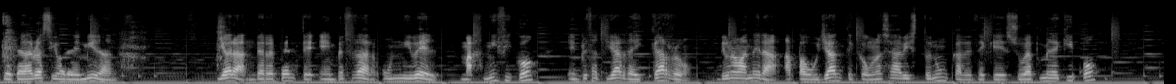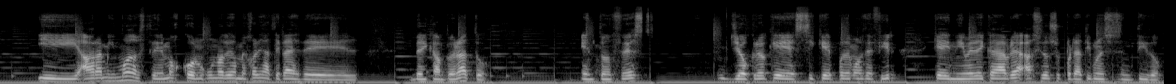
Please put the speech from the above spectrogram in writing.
que Calabria se iba de Milan. Y ahora, de repente, empieza a dar un nivel magnífico, empieza a tirar de carro de una manera apabullante como no se ha visto nunca desde que sube al primer equipo. Y ahora mismo nos tenemos con uno de los mejores laterales del, del campeonato. Entonces, yo creo que sí que podemos decir que el nivel de Calabria ha sido superativo en ese sentido.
